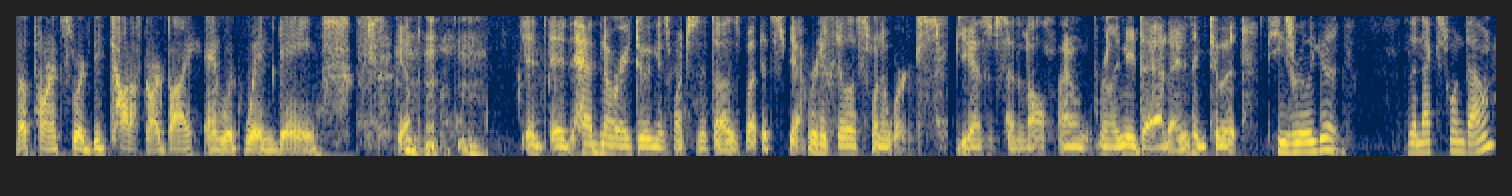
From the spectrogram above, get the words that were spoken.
opponents would be caught off guard by and would win games. Yeah. it, it had no right doing as much as it does, but it's yeah ridiculous when it works. You guys have said it all. I don't really need to add anything to it. He's really good. The next one down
